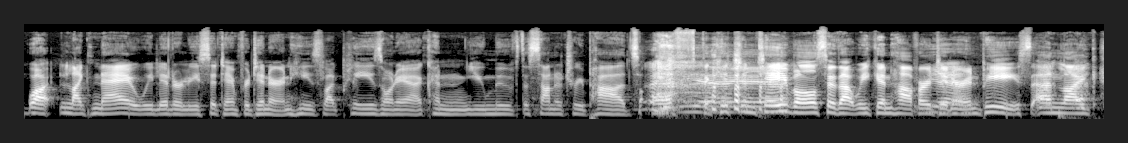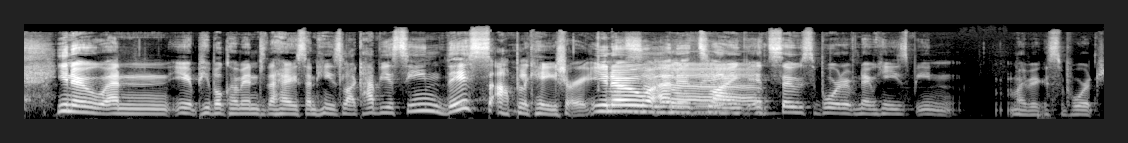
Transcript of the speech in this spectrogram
what like now we literally sit down for dinner and he's like please Anya can you move the sanitary pads off the kitchen table so that we can have our dinner in peace? And like you know and you know, people come into the house and he's like have you seen this applicator? You know and it's like it's so supportive. Now he's been my biggest support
